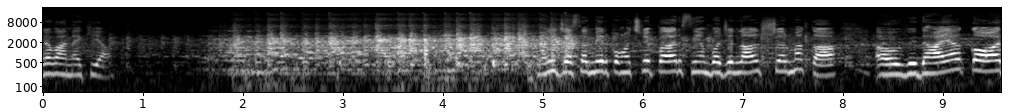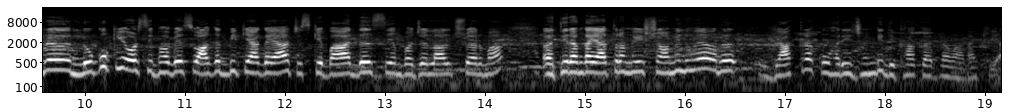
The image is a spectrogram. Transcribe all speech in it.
रवाना किया। वहीं जैसलमेर पहुँचने पर सीएम भजनलाल शर्मा का विधायक और लोगों की ओर से भव्य स्वागत भी किया गया, जिसके बाद सीएम भजनलाल शर्मा तिरंगा यात्रा में शामिल हुए और यात्रा को हरी झंडी दिखाकर रवाना किया।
